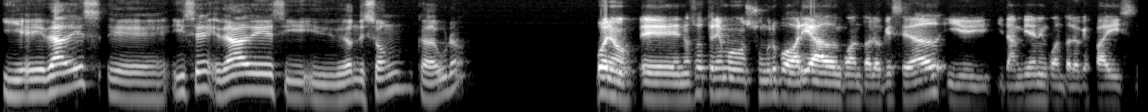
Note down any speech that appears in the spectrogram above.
¿Y edades, eh, edades y de dónde son cada uno? Bueno, eh, nosotros tenemos un grupo variado en cuanto a lo que es edad y, también en cuanto a lo que es país.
